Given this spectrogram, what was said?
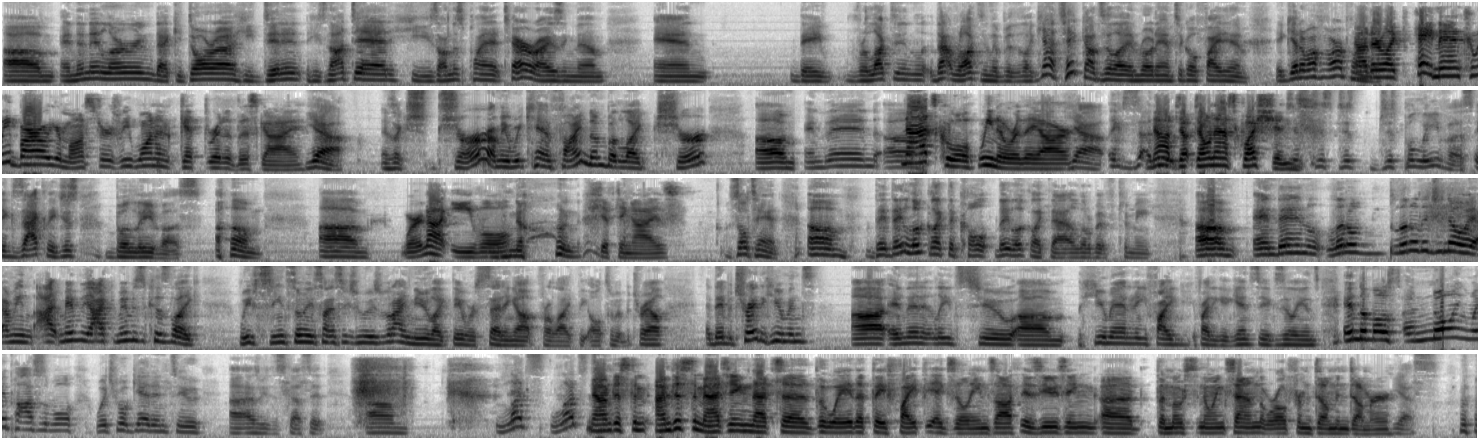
um, and then they learn that Ghidorah he didn't he's not dead he's on this planet terrorizing them, and they reluctantly not reluctantly but they're like yeah take Godzilla and Rodan to go fight him and get him off of our planet. Now they're like hey man can we borrow your monsters we want to get rid of this guy. Yeah, and it's like sure I mean we can't find them but like sure um, and then uh, nah, that's cool. We know where they are. Yeah, exactly. No, d- don't ask questions. Just, just, just, just believe us. Exactly. Just believe us. Um, um, we're not evil. No, shifting eyes. Zoltan. Um, they they look like the cult. They look like that a little bit to me. Um, and then little little did you know it. I mean, I maybe I maybe it's because like we've seen so many science fiction movies, but I knew like they were setting up for like the ultimate betrayal they betray the humans, uh, and then it leads to um, humanity fighting fighting against the Exilians in the most annoying way possible, which we'll get into uh, as we discuss it. Um, let's let's. Now I'm just I'm just imagining that uh, the way that they fight the Exilians off is using uh, the most annoying sound in the world from Dumb and Dumber. Yes.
